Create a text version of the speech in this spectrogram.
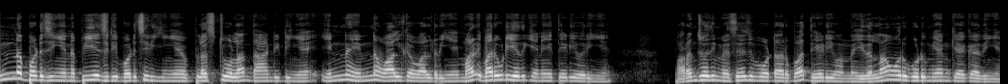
என்ன படிச்சிங்க? என்ன பிஹெச்டி படிச்சிருக்கீங்க? ப்ளஸ் டூலாம் தாண்டிட்டீங்க. என்ன என்ன வாழ்க்கை வாழ்கிறீங்க மறு மறுபடியும் எதுக்கு என்னைய தேடி வரீங்க? பரஞ்சோதி மெசேஜ் போட்டாருப்பா தேடி வந்தேன். இதெல்லாம் ஒரு கொடுமையான்னு கேட்காதீங்க.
